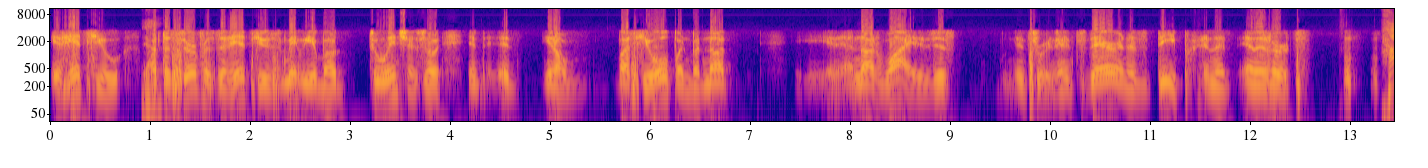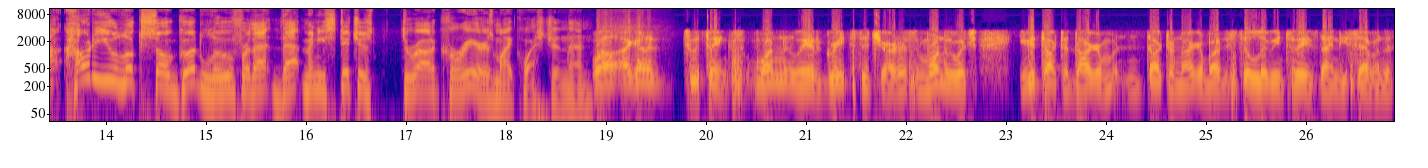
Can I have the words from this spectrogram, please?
it hits you, yeah. but the surface that hits you is maybe about two inches, so it it you know busts you open, but not not wide. It's just it's it's there and it's deep and it and it hurts. How how do you look so good, Lou, for that that many stitches throughout a career? Is my question then. Well, I got a, two things. One, we had a great stitch artist, and one of which you could talk to Dr. Dr. Nagar He's still living today. He's ninety seven,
